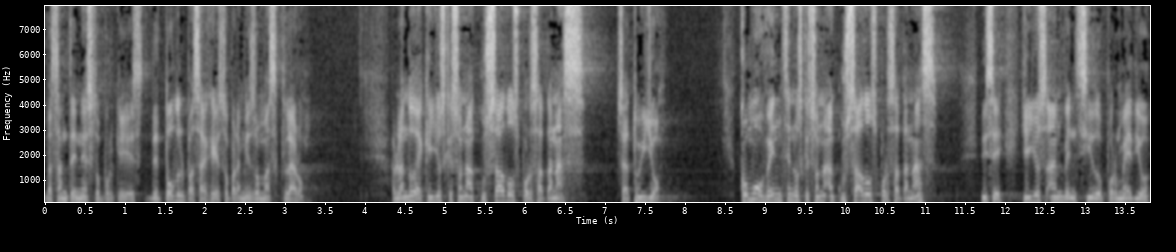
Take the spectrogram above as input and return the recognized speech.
bastante en esto porque es, de todo el pasaje eso para mí es lo más claro. Hablando de aquellos que son acusados por Satanás, o sea, tú y yo. ¿Cómo vencen los que son acusados por Satanás? Dice, y ellos han vencido por medio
